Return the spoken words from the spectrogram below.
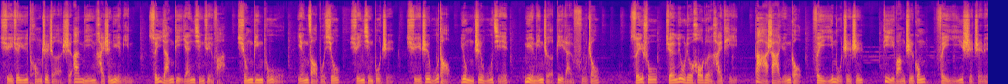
取决于统治者是安民还是虐民。隋炀帝严刑峻法，雄兵黩武，营造不休，巡行不止，取之无道，用之无节，虐民者必然覆舟。《隋书》卷六六后论还提：“大厦云构，非一木之知；帝王之功，非一世之略。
